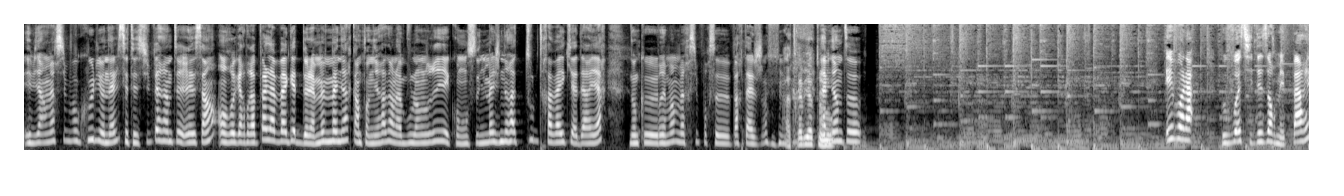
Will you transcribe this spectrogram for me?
eh bien, merci beaucoup Lionel, c'était super intéressant. On regardera pas la baguette de la même manière quand on ira dans la boulangerie et qu'on s'imaginera tout le travail qu'il y a derrière. Donc euh, vraiment, merci pour ce partage. À très bientôt. à bientôt. Et voilà, vous voici désormais paré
